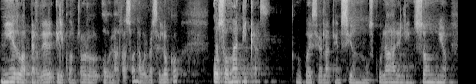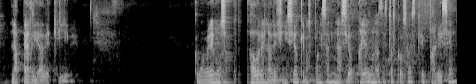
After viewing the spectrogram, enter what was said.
miedo a perder el control o, la razón, a volverse loco, o somáticas, como puede ser la tensión muscular, el insomnio, la pérdida de equilibrio. Como veremos ahora en la definición que nos pone San Ignacio, hay algunas de estas cosas que parecen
